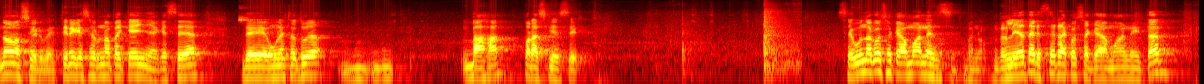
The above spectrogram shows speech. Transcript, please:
no nos sirve, tiene que ser una pequeña, que sea de una estatura baja, por así decir. Segunda cosa que vamos a necesitar, bueno, en realidad tercera cosa que vamos a necesitar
